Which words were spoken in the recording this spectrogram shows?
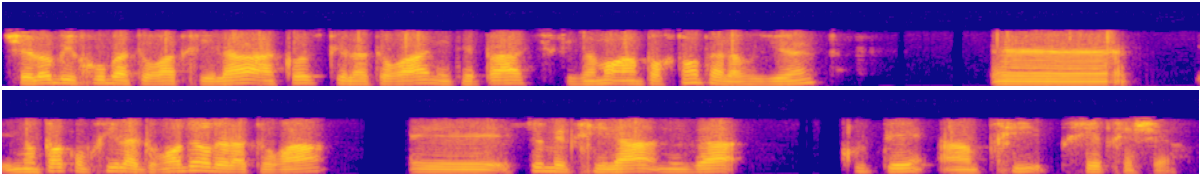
Chez l'Obichouba Torah Trila, à cause que la Torah n'était pas suffisamment importante à leurs yeux. Euh, ils n'ont pas compris la grandeur de la Torah et ce mépris-là nous a coûté un prix très très cher.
